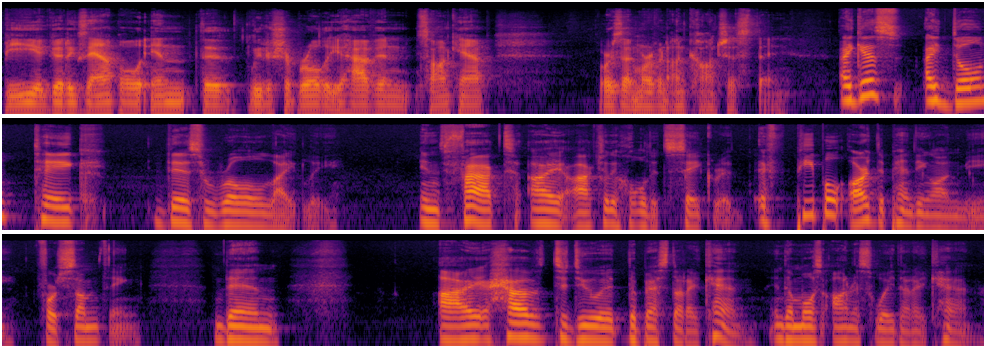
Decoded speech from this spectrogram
be a good example in the leadership role that you have in Songcamp? Or is that more of an unconscious thing? I guess I don't take this role lightly. In fact, I actually hold it sacred. If people are depending on me for something, then I have to do it the best that I can in the most honest way that I can.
